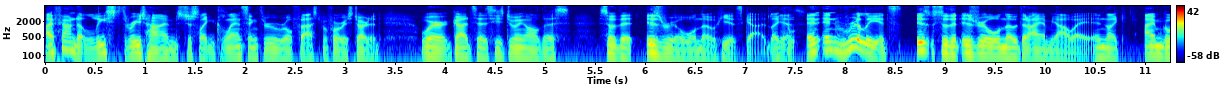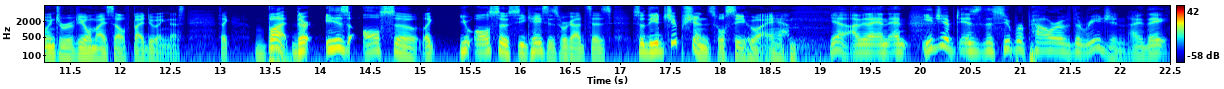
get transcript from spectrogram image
I found at least three times just like glancing through real fast before we started, where God says He's doing all this so that Israel will know He is God. Like, Yes. and, and really, it's is so that Israel will know that I am Yahweh, and like I'm going to reveal myself by doing this. It's like, but there is also like you also see cases where God says, so the Egyptians will see who I am. Yeah, I mean, and, and Egypt is the superpower of the region. I mean, they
